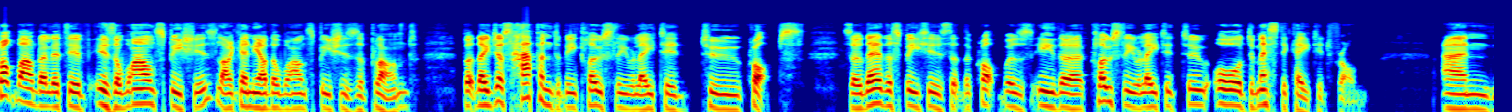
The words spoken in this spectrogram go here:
crop wild relative is a wild species like any other wild species of plant, but they just happen to be closely related to crops. So they're the species that the crop was either closely related to or domesticated from. And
